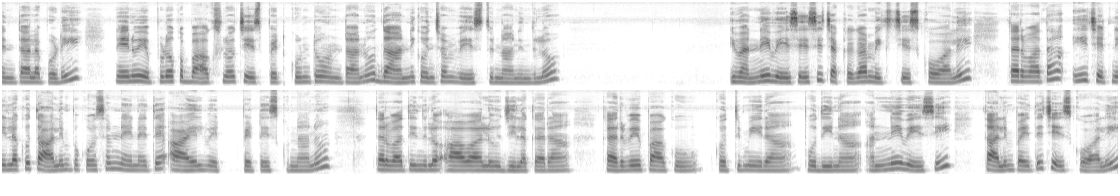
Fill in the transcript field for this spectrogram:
మెంతాల పొడి. నేను ఎప్పుడో ఒక బాక్స్లో చేసి పెట్టుకుంటూ ఉంటాను. దాన్ని కొంచెం వేస్తున్నాను ఇందులో. ఇవన్నీ వేసేసి చక్కగా మిక్స్ చేసుకోవాలి. తర్వాత ఈ చట్నీలకు తాలింపు కోసం నేనైతే ఆయిల్ పెట్టేసుకున్నాను. తర్వాత ఇందులో ఆవాలు జీలకర్ర కరివేపాకు కొత్తిమీర పుదీనా అన్నీ వేసి తాలింపు అయితే చేసుకోవాలి.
